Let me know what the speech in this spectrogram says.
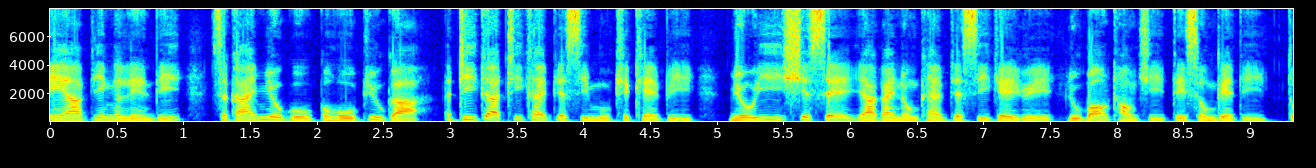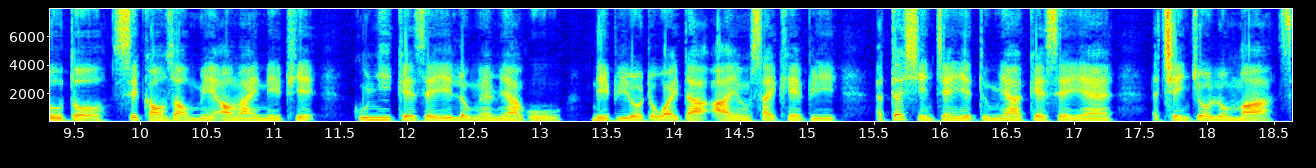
အင်အားပြင်းငလင်သည်စကိုင်းမြို့ကိုဗဟိုပြုကအဓိကထိခိုက်ပျက်စီးမှုဖြစ်ခဲ့ပြီးမြို့၏80ရာခိုင်နှုန်းခန့်ပျက်စီးခဲ့၍လူပေါင်းထောင်ချီတေဆုံးခဲ့သည်သို့သောစစ်ကောင်းဆောင်မင်းအွန်လိုင်းနေဖြင့်ကုညီကယ်ဆယ်ရေးလုပ်ငန်းများကိုနေပြည်တော်တဝိုက်တာအာရုံစိုက်ခဲ့ပြီးအသက်ရှင်ကျန်ရစ်သူများကယ်ဆယ်ရန်အချိန်ကျော်လုံးမှစ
